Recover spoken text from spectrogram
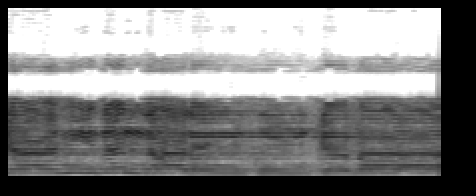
شاهدا عليكم كما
